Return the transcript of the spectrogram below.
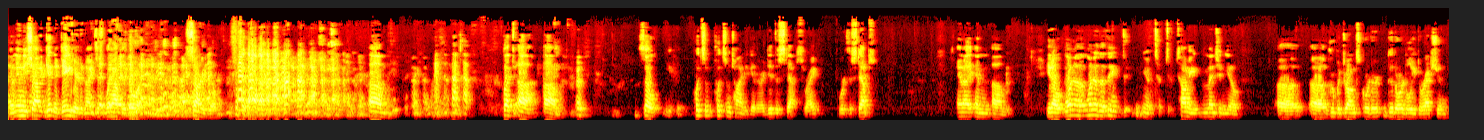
and any shot at getting a date here tonight just went out the door. Sorry, Bill. um, but uh, um, so put some put some time together. I did the steps, right? Worked the steps, and I and um, you know, one of the, one of the things, you know, t- t- Tommy mentioned, you know, uh, a group of drunks, good orderly direction.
